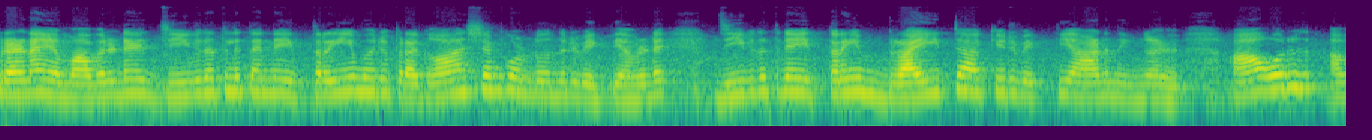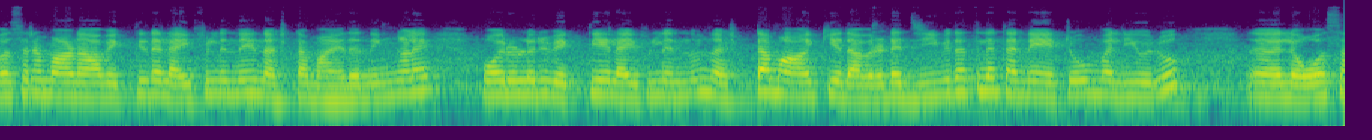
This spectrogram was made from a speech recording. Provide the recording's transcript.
പ്രണയം അവരുടെ ജീവിതത്തിൽ തന്നെ ഇത്രയും ഒരു പ്രകാശം കൊണ്ടുവന്നൊരു വ്യക്തി അവരുടെ ജീവിതത്തിനെ ഇത്രയും ബ്രൈറ്റ് ആക്കിയൊരു വ്യക്തിയാണ് നിങ്ങൾ. ആ ഒരു അവസരമാണ് ആ വ്യക്തിയുടെ ലൈഫിൽ നിന്നേ നഷ്ടമായത്. നിങ്ങളെ പോലുള്ളൊരു വ്യക്തിയെ ലൈഫിൽ നിന്നും നഷ്ടമാക്കിയത് അവരുടെ ജീവിതത്തിലെ തന്നെ ഏറ്റവും വലിയൊരു ലോസ്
